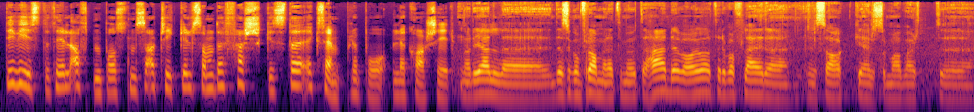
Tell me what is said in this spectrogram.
De viste til Aftenpostens artikkel som det ferskeste eksempelet på lekkasjer. Når det gjelder det som kom fram i dette møtet her, det var jo at det var flere saker som har vært, eh,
